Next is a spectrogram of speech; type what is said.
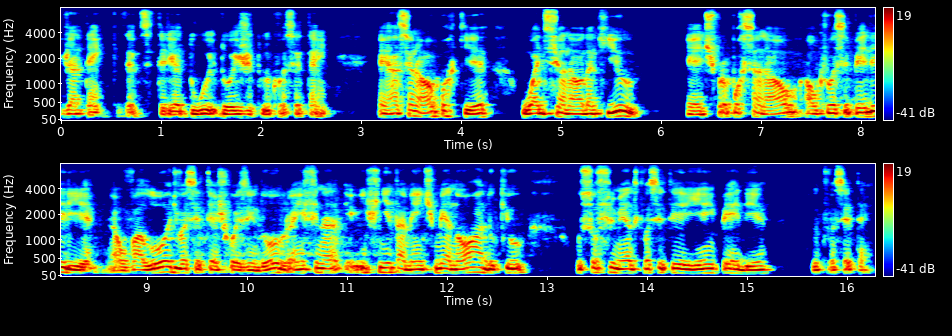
já tem. Quer dizer, você teria dois de tudo que você tem. É racional porque o adicional daquilo é desproporcional ao que você perderia. É, o valor de você ter as coisas em dobro é infinitamente menor do que o, o sofrimento que você teria em perder tudo que você tem.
